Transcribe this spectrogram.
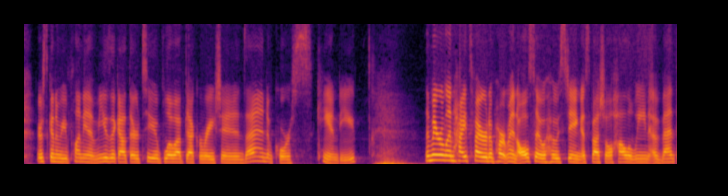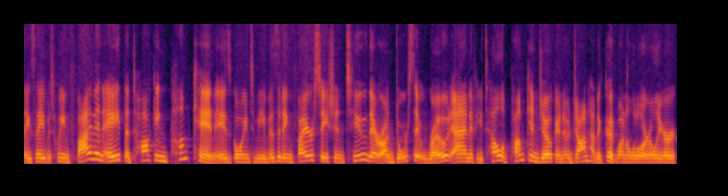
There's going to be plenty of music out there too, blow-up decorations, and of course, candy. The Maryland Heights Fire Department also hosting a special Halloween event. They say between 5 and 8, the Talking Pumpkin is going to be visiting Fire Station 2 there on Dorsett Road. And if you tell a pumpkin joke, I know John had a good one a little earlier,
